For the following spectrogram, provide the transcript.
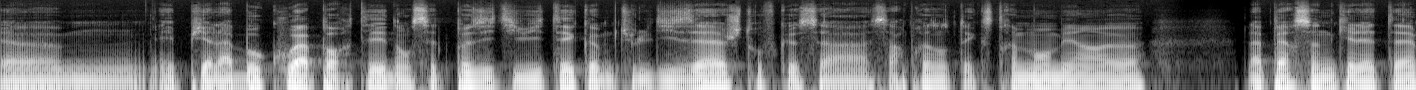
Euh, et puis elle a beaucoup apporté dans cette positivité, comme tu le disais. Je trouve que ça, ça représente extrêmement bien euh, la personne qu'elle était.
